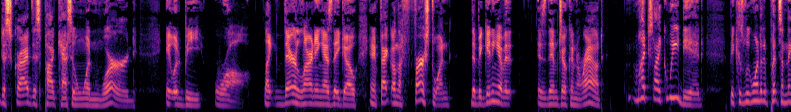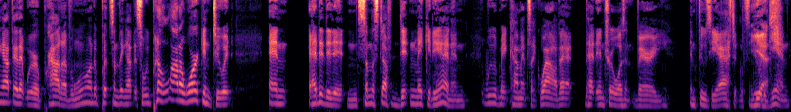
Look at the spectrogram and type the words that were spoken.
describe this podcast in one word, it would be raw. Like they're learning as they go. And in fact, on the first one, the beginning of it is them joking around, much like we did, because we wanted to put something out there that we were proud of, and we wanted to put something out there. So we put a lot of work into it and edited it, and some of the stuff didn't make it in. And we would make comments like, "Wow, that that intro wasn't very enthusiastic. Let's do Yes. it again."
